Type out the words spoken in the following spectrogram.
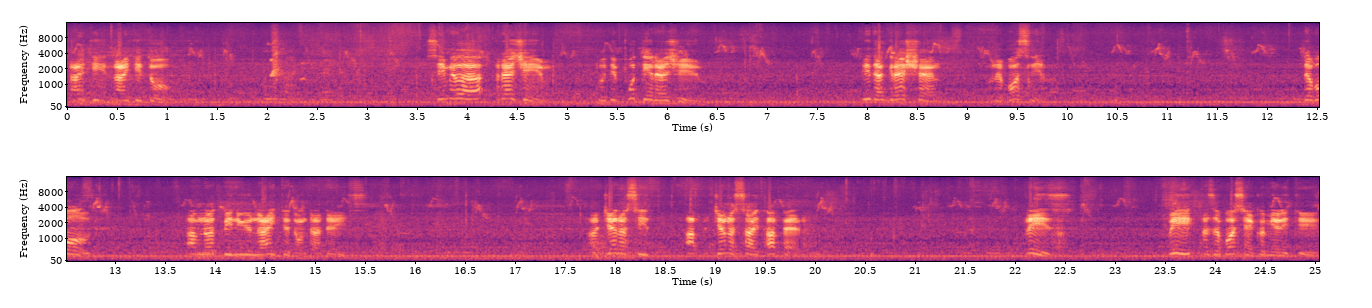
1992, similar regime to the Putin regime did aggression on the Bosnia. The world have not been united on that days. A genocide, genocide happened. Please, we as a Bosnian community,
